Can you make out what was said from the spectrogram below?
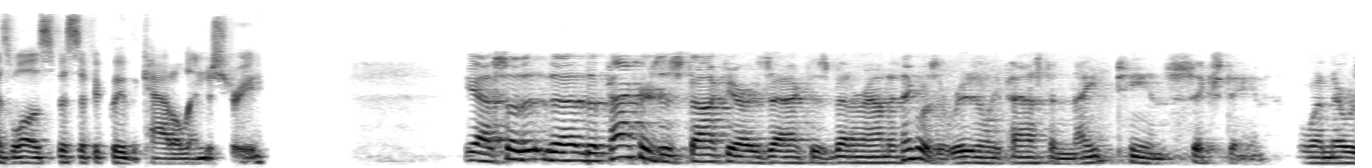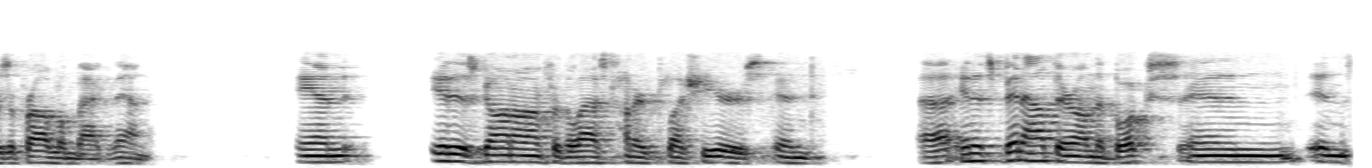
as well as specifically the cattle industry? Yeah, so the, the, the, Packers and Stockyards Act has been around. I think it was originally passed in 1916 when there was a problem back then. And it has gone on for the last 100 plus years. And uh, and it's been out there on the books and in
